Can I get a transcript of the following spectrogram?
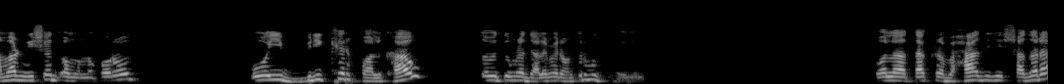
আমার নিষেধ অমান্য করো ওই বৃক্ষের ফল খাও, তবে তোমরা জালেমের অন্তর্ভুক্ত হয়ে যাবে। ওয়ালা তাকরাব হাযিহি শাজারা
